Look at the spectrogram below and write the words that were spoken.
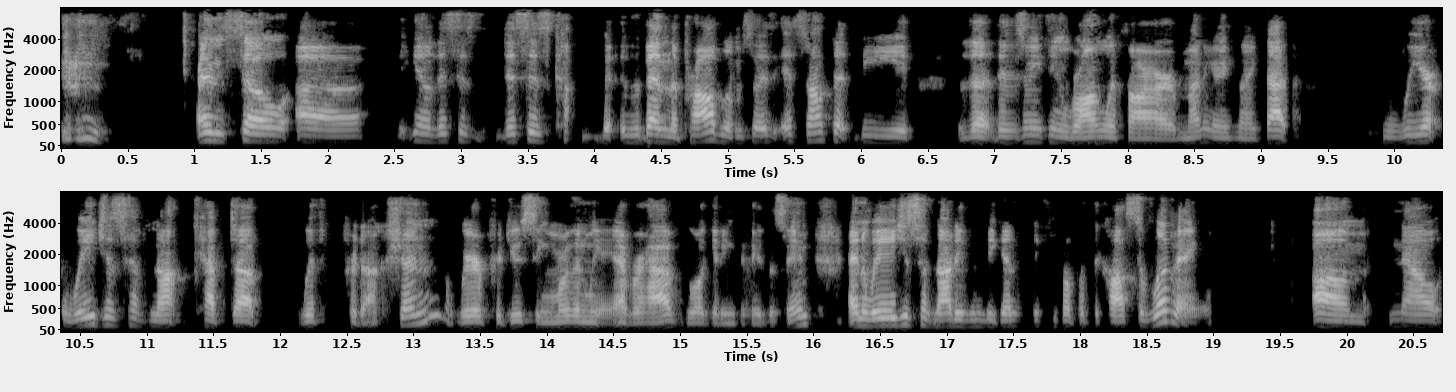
and so, uh, you know, this is this has been the problem. So it's not that the the there's anything wrong with our money or anything like that. we're wages have not kept up with production. We're producing more than we ever have while getting paid the same, and wages have not even begun to keep up with the cost of living. Um, now,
